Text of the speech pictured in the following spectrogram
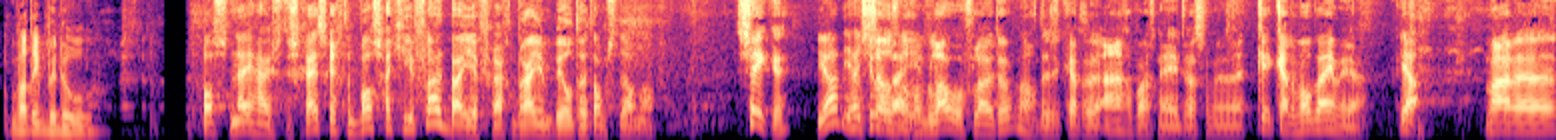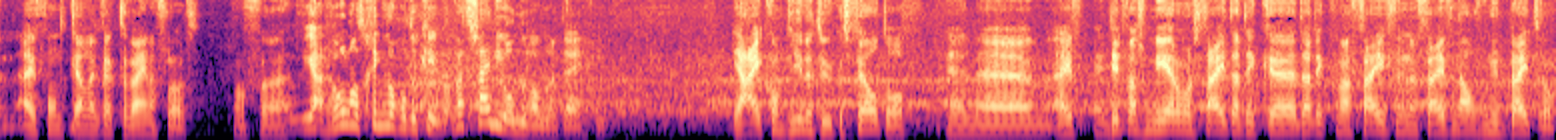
wat ik bedoel. Bas Nijhuis, de scheidsrechter. Bas, had je je fluit bij je? Vraagt Brian Beeld uit Amsterdam af. Zeker. Ja, die had je wel Zelfs nog je. een blauwe fluit ook nog. Dus ik had het aangepast. Nee, het was een, ik, ik had hem wel bij me, ja. Ja. Maar eh, hij vond kennelijk dat ik te weinig floot. Of, eh, ja, Roland ging nog op de keer. Wat zei die onder andere tegen je? ja, ik kom hier natuurlijk het veld op. En eh, hij, dit was meer om het feit dat ik, dat ik maar vijf en vijf en een half minuut bijtrok.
